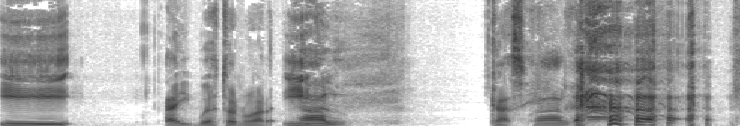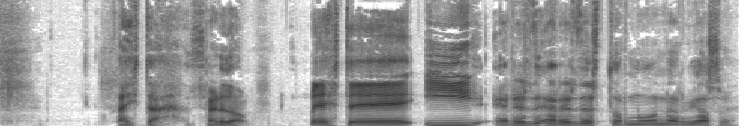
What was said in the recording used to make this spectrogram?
y ay, voy a estornudar y casi. Ahí está, perdón. Este y eres, eres de estornudo nervioso.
